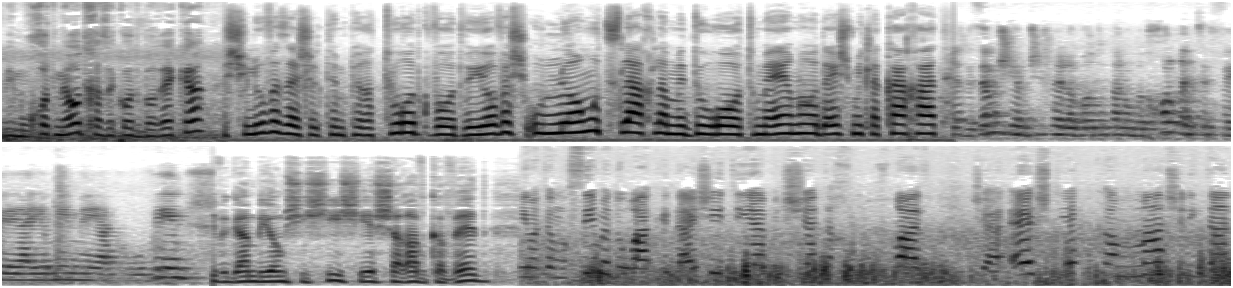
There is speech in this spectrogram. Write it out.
ועם רוחות מאוד חזקות ברקע. השילוב הזה של טמפרטורות גבוהות ויובש הוא לא מוצלח למדורות, מהר מאוד האש מתלקחת. וזה מה שימשיך ללוות אותנו בכל רצף אה, הימים אה, הקרובים. וגם ביום שישי שיהיה שרב כבד. אם אתם עושים מדורה, כדאי שהיא תהיה בשטח מוכרז, שהאש תהיה כמה שניתן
